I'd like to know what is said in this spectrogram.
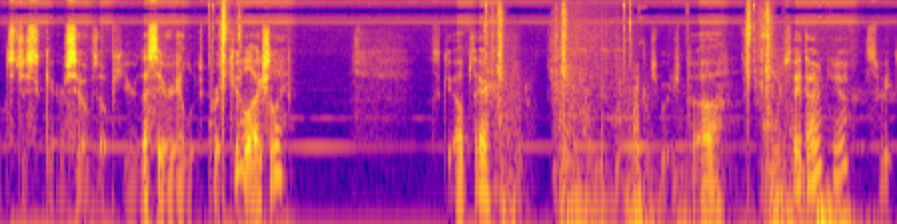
Let's just get ourselves up here. This area looks pretty cool, actually. Let's get up there. Should we just put a upside down? Yeah, sweet.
